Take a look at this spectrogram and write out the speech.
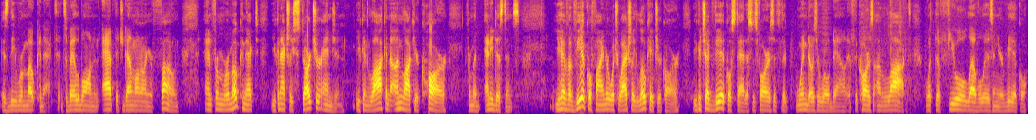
is the Remote Connect. It's available on an app that you download on your phone. And from Remote Connect, you can actually start your engine. You can lock and unlock your car from a, any distance. You have a vehicle finder which will actually locate your car. You can check vehicle status as far as if the windows are rolled down, if the car is unlocked, what the fuel level is in your vehicle.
